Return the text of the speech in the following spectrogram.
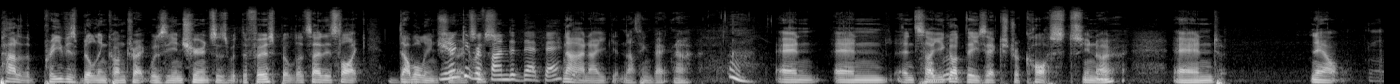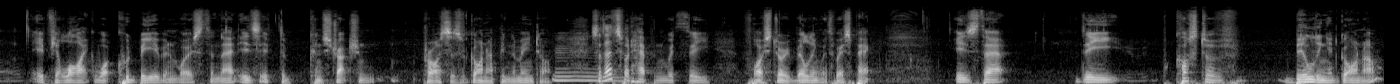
part of the previous building contract was the insurances with the first builder, so there's like double insurance. You don't get refunded that back? No, no, you get nothing back. No, and and and so you got these extra costs, you know, and now, if you like, what could be even worse than that is if the construction prices have gone up in the meantime. Mm. So that's what happened with the five-story building with Westpac, is that the cost of building had gone up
